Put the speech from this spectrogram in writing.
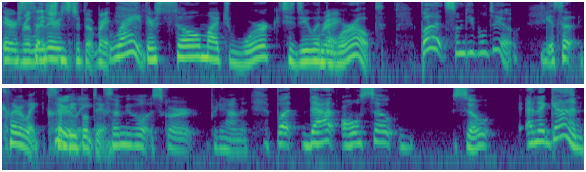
There's relations there's, to build- right. Right. There's so much work to do in Right. the world. But some people do. Yeah, So clearly, Clearly, some people do. Some people score pretty high on that. But that also, so, and again,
